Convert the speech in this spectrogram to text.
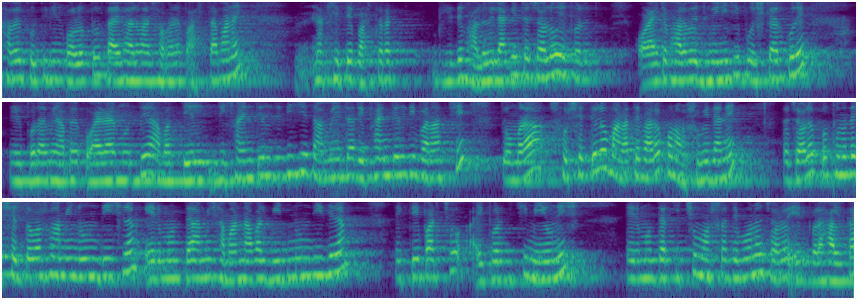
খাবে প্রতিদিন বলো তো? তাই ভালো মাছ সকালে পাস্তা বানাই। না, খেতে পাস্তাটা খেতে ভালোই লাগে। তো চলো, এরপরে কড়াইটা ভালোভাবে ধুয়ে নিয়েছি পরিষ্কার করে। এরপর আমি আবার কয়লার মধ্যে আবার তেল রিফাইন তেল দিয়ে দিয়েছি। তো আমি এটা রিফাইন তেল দিয়ে বানাচ্ছি। তোমরা সর্ষের তেলও বানাতে পারো, কোনো অসুবিধা নেই। তো চলো, প্রথমে সেদ্ধ বসানো আমি নুন দিয়েছিলাম। এর মধ্যে আমি সামান্য আবার বিট নুন দিয়ে দিলাম। দেখতেই পারছ এরপর দিচ্ছি মেয়োনিস এর মধ্যে আর কিছু মশলা দেবো না। চলো, এরপরে হালকা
